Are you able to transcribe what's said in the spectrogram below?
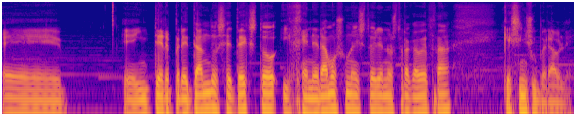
eh, interpretando ese texto y generamos una historia en nuestra cabeza que es insuperable.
